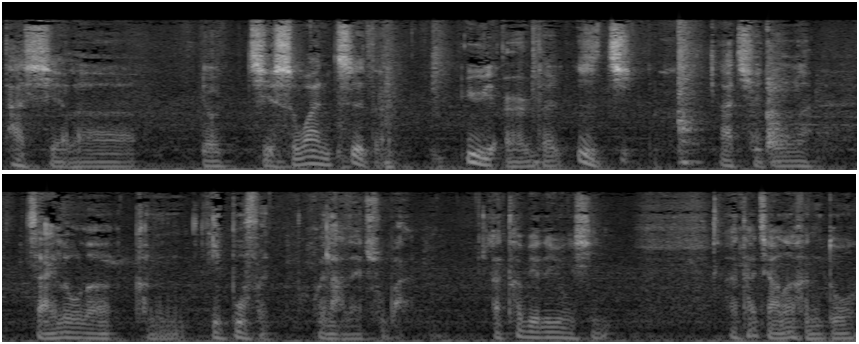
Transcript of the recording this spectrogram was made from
他写了有几十万字的育儿的日记，那其中呢，摘录了可能一部分会拿来出版，啊，特别的用心，啊，他讲了很多，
